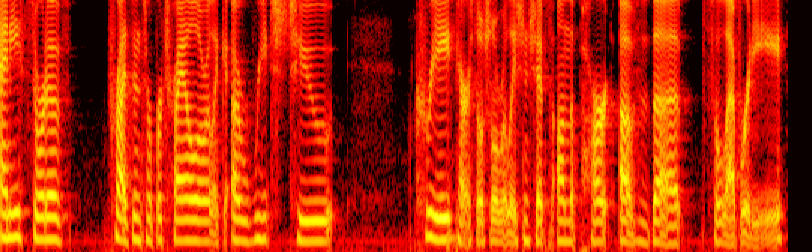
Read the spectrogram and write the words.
any sort of presence or portrayal or like a reach to create parasocial relationships on the part of the celebrity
